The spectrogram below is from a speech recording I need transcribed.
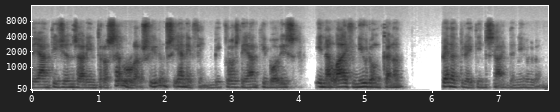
the antigens are intracellular, so you don't see anything because the antibodies in a live neuron cannot penetrate inside the neuron.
